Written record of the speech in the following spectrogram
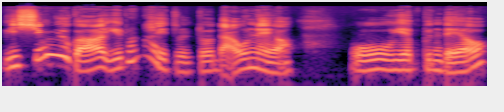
미싱류가 이런 아이들도 나오네요. 오, 예쁜데요.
